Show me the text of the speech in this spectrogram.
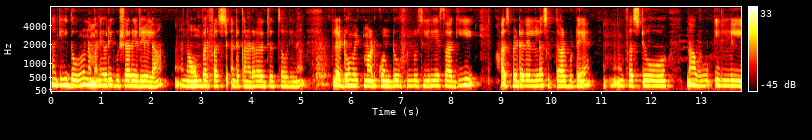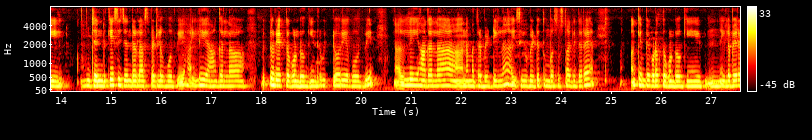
ಹಾಗೆ ಇದು ನಮ್ಮ ಮನೆಯವ್ರಿಗೆ ಹುಷಾರಿರಲಿಲ್ಲ. ನವಂಬರ್ ಫಸ್ಟ್ ಅಂದರೆ ಕನ್ನಡ ರಾಜ್ಯೋತ್ಸವ ದಿನ ಬ್ಲಡ್ ಒಮಿಟ್ ಮಾಡಿಕೊಂಡು ಫುಲ್ಲು ಸೀರಿಯಸ್ ಆಗಿ ಹಾಸ್ಪಿಟಲೆಲ್ಲ ಸುತ್ತಾಡ್ಬಿಟ್ಟೆ. ಫಸ್ಟು ನಾವು ಇಲ್ಲಿ ಜನ್ ಕೆ ಸಿ ಜನರಲ್ ಹಾಸ್ಪಿಟ್ಲಿಗೆ ಹೋದ್ವಿ. ಅಲ್ಲಿ ಆಗಲ್ಲ. ವಿಕ್ಟೋರಿಯಾಗೆ ತೊಗೊಂಡೋಗಿ ಅಂದರು ವಿಕ್ಟೋರಿಯಾಗೆ ಹೋದ್ವಿ. ಅಲ್ಲಿ ಆಗಲ್ಲ. ನಮ್ಮ ಹತ್ರ ಬೆಡ್ ಇಲ್ಲ. ಐ ಸಿ ಯು ಬೆಡ್ ತುಂಬ ಸುಸ್ತಾಗಿದ್ದಾರೆ. ಕೆಂಪೇಗೌಡಕ್ಕೆ ತೊಗೊಂಡೋಗಿ ಇಲ್ಲ ಬೇರೆ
